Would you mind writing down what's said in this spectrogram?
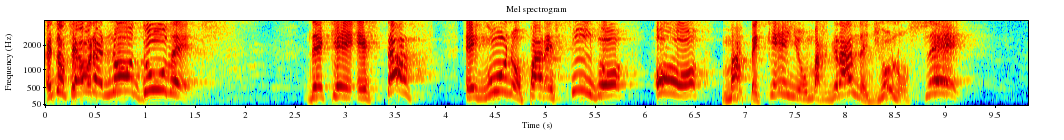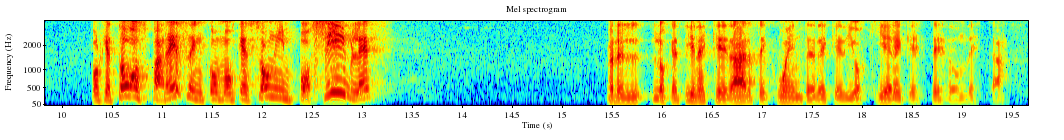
Entonces ahora no dudes de que estás en uno parecido o más pequeño, más grande, yo no sé, porque todos parecen como que son imposibles. Pero lo que tienes que darte cuenta es de que Dios quiere que estés donde estás.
